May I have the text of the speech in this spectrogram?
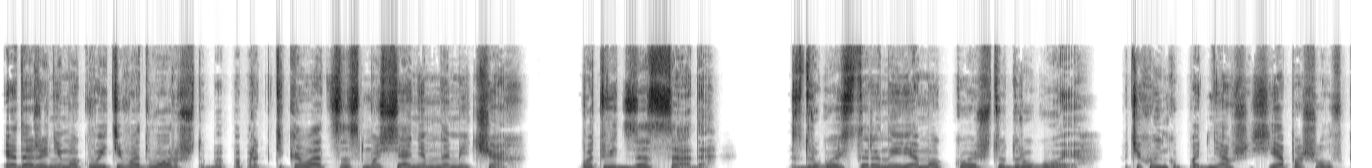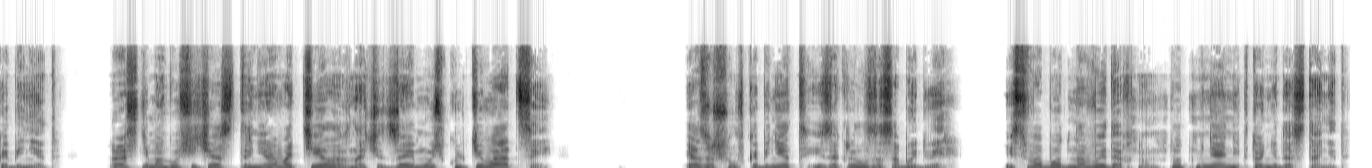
Я даже не мог выйти во двор, чтобы попрактиковаться с Мосянем на мечах. Вот ведь засада. С другой стороны, я мог кое-что другое. Потихоньку поднявшись, я пошел в кабинет. Раз не могу сейчас тренировать тело, значит, займусь культивацией. Я зашел в кабинет и закрыл за собой дверь. И свободно выдохнул. Тут меня никто не достанет.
